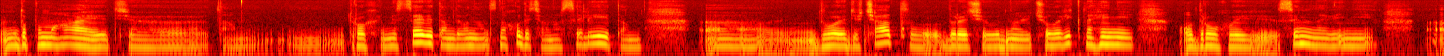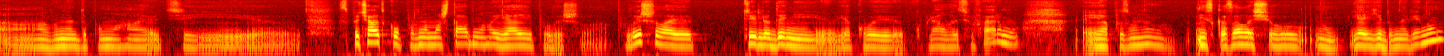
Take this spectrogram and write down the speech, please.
допомагають е, там трохи місцеві, там, де вона знаходиться, вона в селі, там е, двоє дівчат, до речі, у одної чоловік на війні, у другої син на війні. Вони допомагають. І е, спочатку повномасштабного я її полишила. Полишила тій людині, якої купляла цю ферму, я позвонила і сказала, що ну, я їду на війну,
